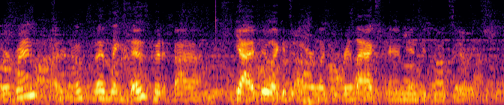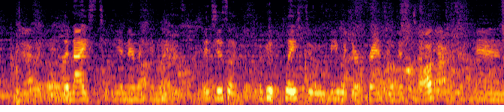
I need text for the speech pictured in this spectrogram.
urban. I don't know if that makes sense, but uh, yeah, I feel like it's more like a relaxed ambience. It's not so you know, like oh, the nice tea and everything. Like it's, it's just like a good place to be with your friends and just talk and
